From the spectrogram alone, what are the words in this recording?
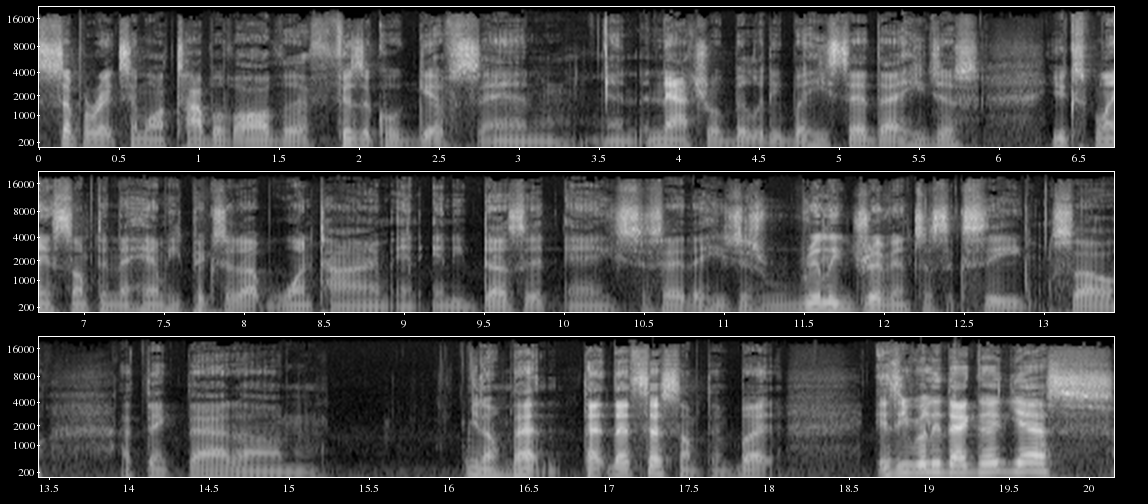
separates him on top of all the physical gifts and and natural ability. But he said that he just you explain something to him, he picks it up one time and, and he does it and he said that he's just really driven to succeed. So I think that um you know that that that says something. But is he really that good? Yes.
